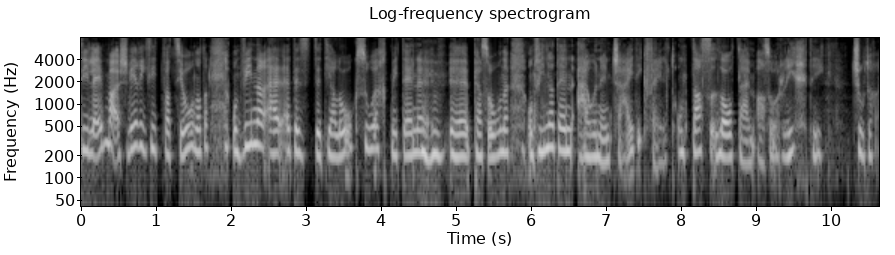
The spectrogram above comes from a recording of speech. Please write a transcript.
Dilemma, eine schwierige Situation, oder? Und wie er äh, den Dialog sucht mit diesen mhm. äh, Personen und wie er dann auch eine Entscheidung fällt. Und das lässt einem also richtig schudern.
